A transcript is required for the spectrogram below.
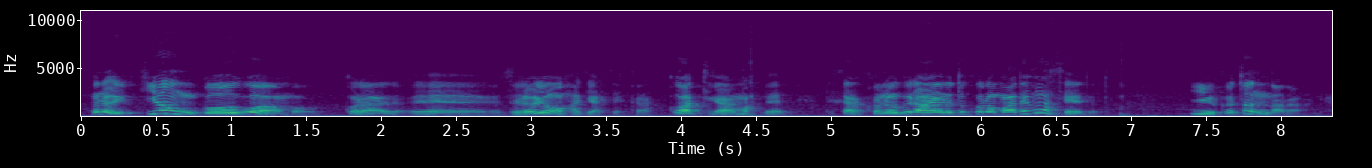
の1455はもうこれは、えー、0488ですから、ここは違いますね。ですから、このぐらいのところまでが精度ということになるわけ。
